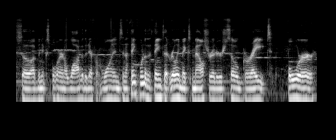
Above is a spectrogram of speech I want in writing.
So I've been exploring a lot of the different ones, and I think one of the things that really makes Mausritter so great for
